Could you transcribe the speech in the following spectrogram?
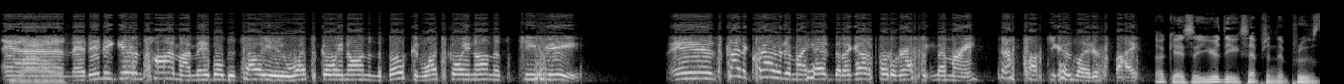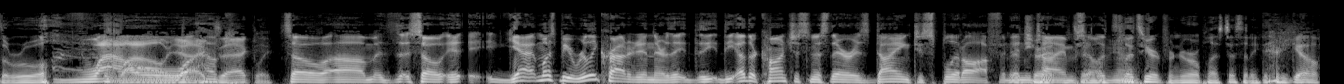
And at any given time, I'm able to tell you what's going on in the book and what's going on at the TV. And it's kind of crowded in my head, but I got a photographic memory. I'll talk to you guys later. Bye. Okay, so you're the exception that proves the rule. Wow. wow. Yeah, Wow. exactly. So, um, so it, it- yeah, it must be really crowded in there. The, the the other consciousness there is dying to split off at any That's right. time. So So let's yeah. let's hear it for neuroplasticity. There you go.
